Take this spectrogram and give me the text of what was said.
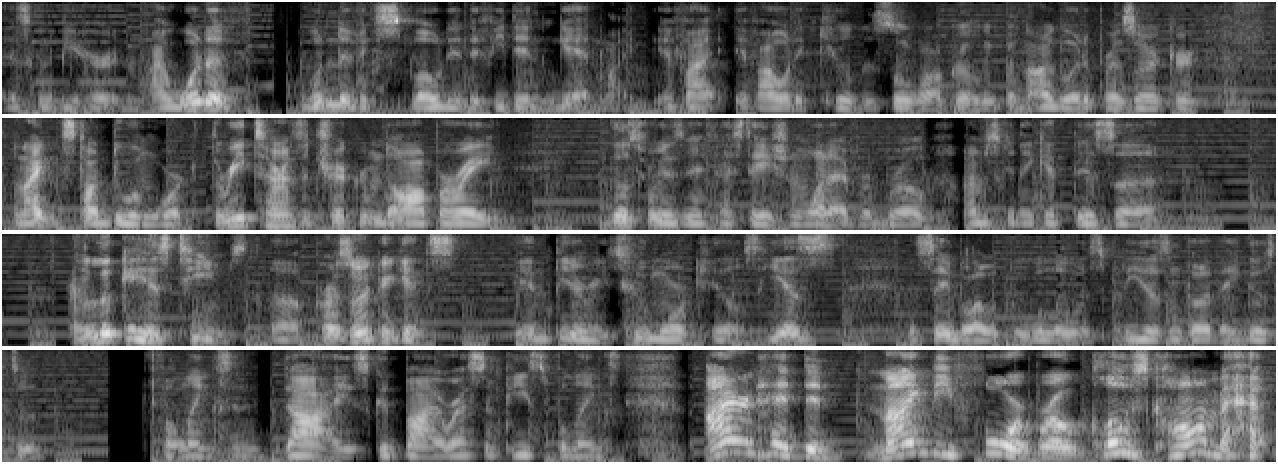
it's gonna be hurting. I would have, wouldn't have exploded if he didn't get like, if I, if I would have killed the Solrock early. But now I go to Perrserker and I can start doing work. Three turns to Trick Room to operate. He goes for his infestation, whatever, bro. I'm just gonna get this, uh, and look at his teams. Uh, Perrserker gets, in theory, two more kills. He has the Sableye with the Will-O-Wisp, but he doesn't go there. He goes to Falinks and dies. Goodbye. Rest in peace, Falinks. Ironhead did 94, bro. Close Combat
